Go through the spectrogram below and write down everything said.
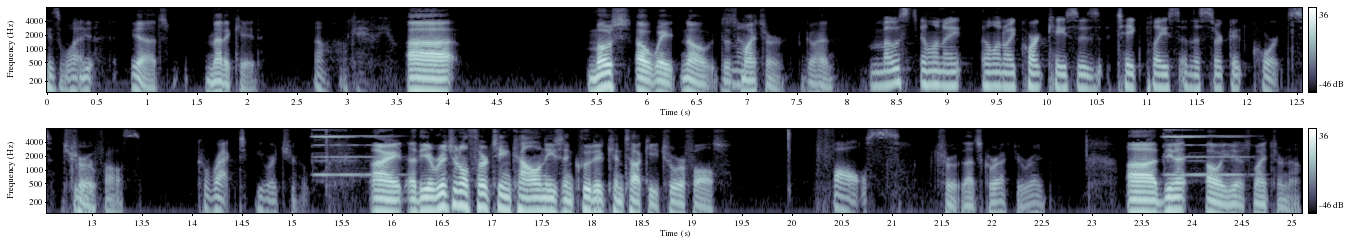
is what? Y- Yeah, it's Medicaid. Oh, okay. Uh, most. Oh, wait. No, it's No. my turn. Go ahead. Most Illinois Illinois court cases take place in the circuit courts. True, or false? Correct. You are true. All right. Uh, the original 13 colonies included Kentucky. True or false? False. True. That's correct. You're right. Uh, the Uni- oh, yeah, it's my turn now.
